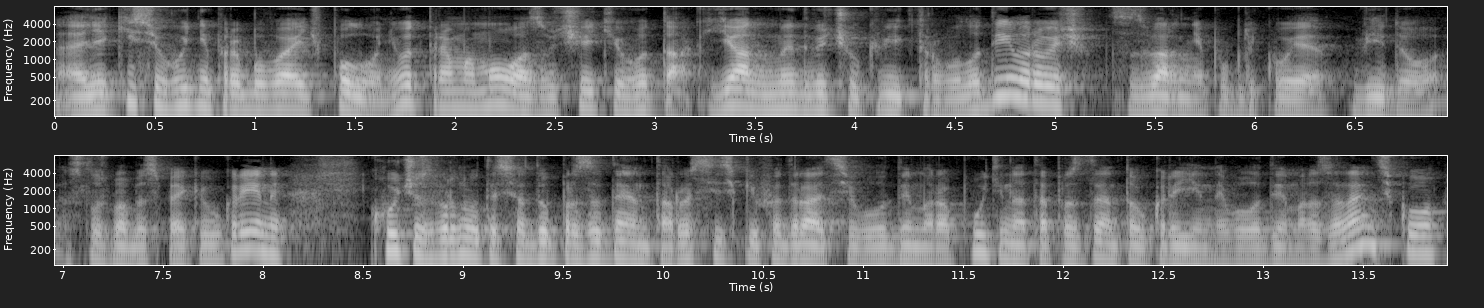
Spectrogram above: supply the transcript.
які сьогодні перебувають в полоні. От пряма мова звучить його так: Ян Медведчук Віктор Володимирович, це звернення публікує відео Служба безпеки України. Хочу звернутися до президента Російської Федерації Володимира Путіна та президента України Володимира Зеленського.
